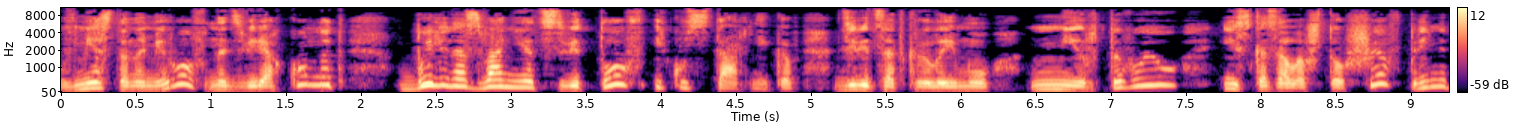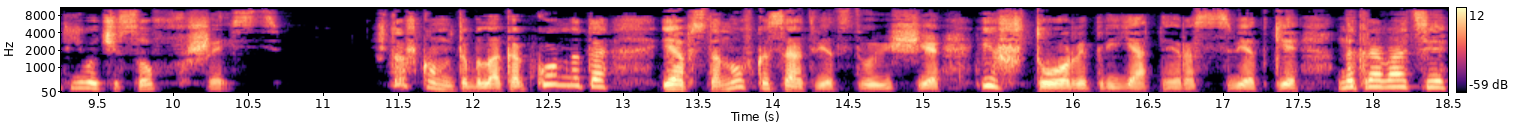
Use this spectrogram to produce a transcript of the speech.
Вместо номеров на дверях комнат были названия цветов и кустарников. Девица открыла ему миртовую и сказала, что шеф примет его часов в шесть. Что ж, комната была как комната, и обстановка соответствующая, и шторы приятной расцветки. На кровати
